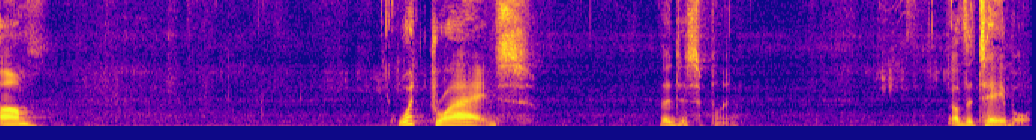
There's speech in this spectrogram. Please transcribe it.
Um, what drives the discipline of the table,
